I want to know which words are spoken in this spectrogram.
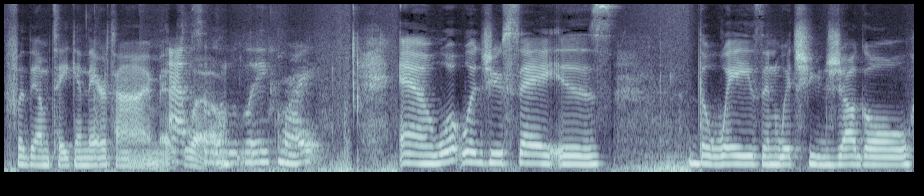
for them taking their time as Absolutely. well. Absolutely. Right. And what would you say is the ways in which you juggle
